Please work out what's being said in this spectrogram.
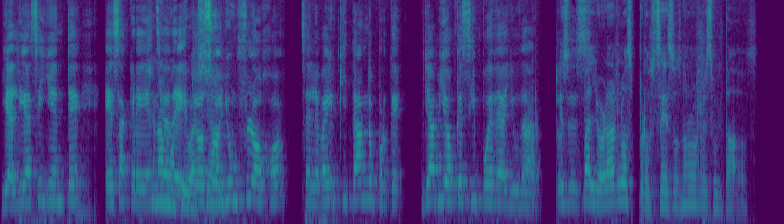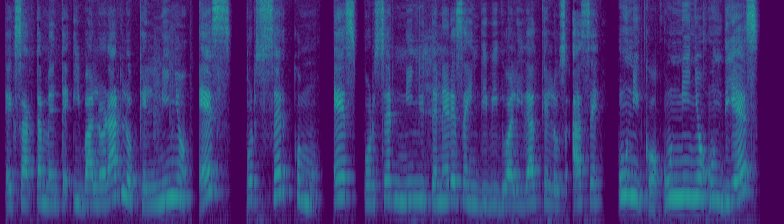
Y al día siguiente esa creencia una de yo soy un flojo se le va a ir quitando porque ya vio que sí puede ayudar. Entonces, es valorar los procesos, no los resultados. exactamente. Y valorar lo que el niño es por ser como es, por ser niño y tener esa individualidad que los hace único. Un niño, un 10,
